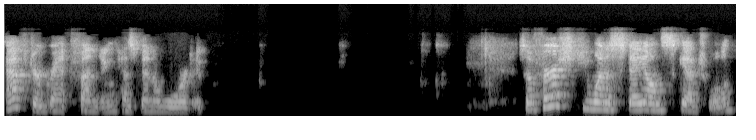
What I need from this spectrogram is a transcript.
after grant funding has been awarded. So first, you want to stay on schedule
